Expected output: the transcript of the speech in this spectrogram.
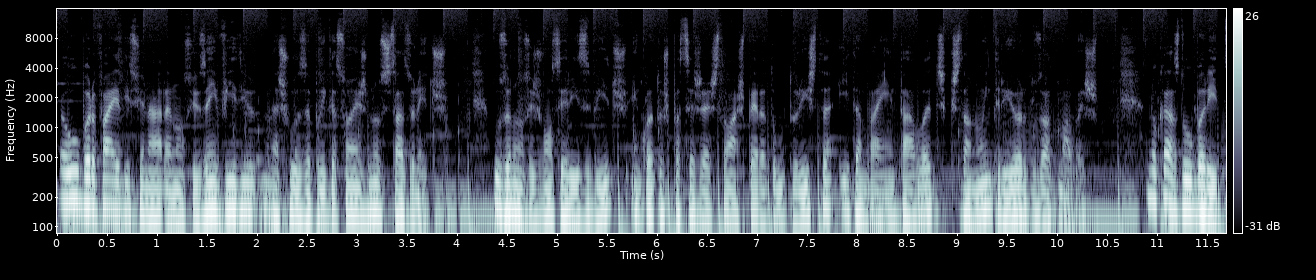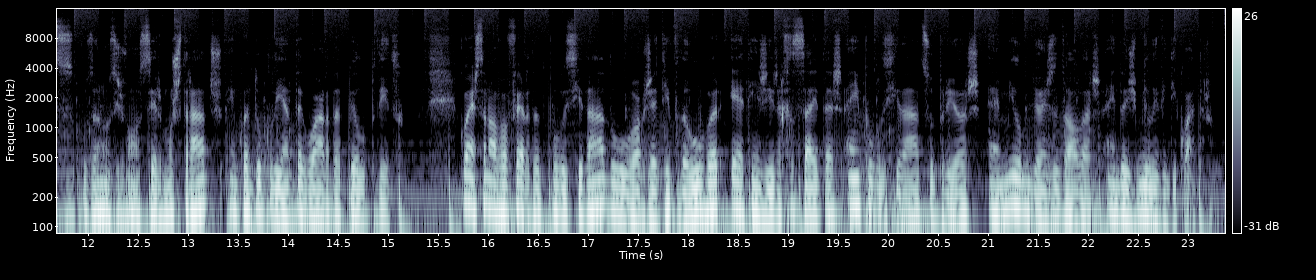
A Uber vai adicionar anúncios em vídeo nas suas aplicações nos Estados Unidos. Os anúncios vão ser exibidos enquanto os passageiros estão à espera do motorista e também em tablets que estão no interior dos automóveis. No caso do Uber Eats, os anúncios vão ser mostrados enquanto o cliente aguarda pelo pedido. Com esta nova oferta de publicidade, o objetivo da Uber é atingir receitas em publicidade superiores a mil milhões de dólares em 2024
